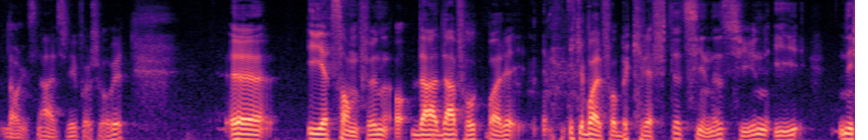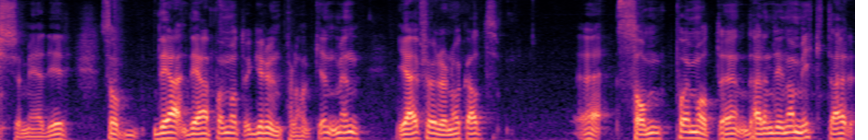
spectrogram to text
Dagens Næringsliv for så vidt. Uh, i et samfunn der, der, folk bare, ikke bare får bekreftet sine syn i nisjemedier. Så det det er, på en måte grunnplanken. Men jeg føler nok at eh, som på en måte Det er en dynamikk der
